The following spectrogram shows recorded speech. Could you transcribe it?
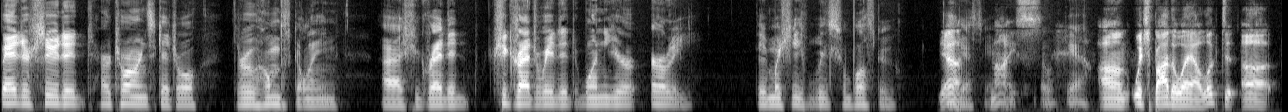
better suited her touring schedule through homeschooling. Uh, she graduated. She graduated one year early than what she was supposed to. Yeah, guess, yeah. nice. So yeah, Um, which, by the way, I looked it up.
